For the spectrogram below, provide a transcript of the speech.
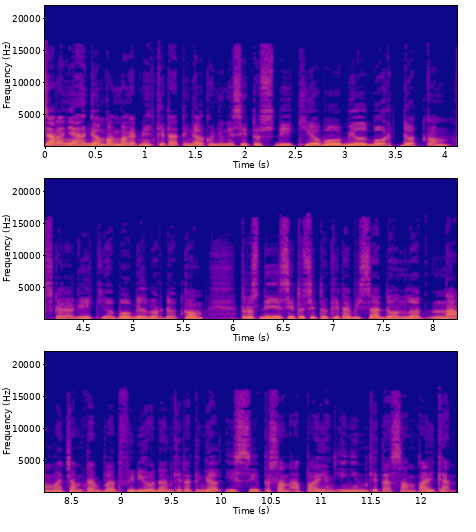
Caranya gampang banget nih, kita tinggal kunjungi situs di kyobobillboard.com, sekali lagi kyobobillboard.com. Terus di situs itu kita bisa download 6 macam template video dan kita tinggal isi pesan apa yang ingin kita sampaikan.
